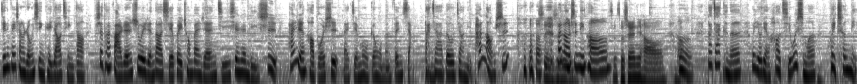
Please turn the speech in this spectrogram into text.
今天非常荣幸可以邀请到社团法人数位人道协会创办人及现任理事潘仁豪博士来节目跟我们分享。大家都叫你潘老师，是，是潘老师您好，主主持人。你好嗯，大家可能会有点好奇，为什么会称你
